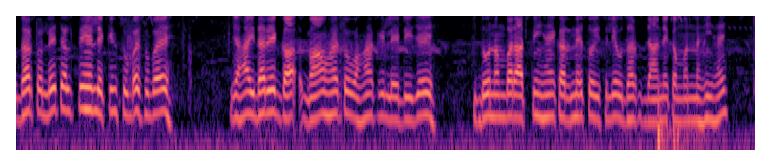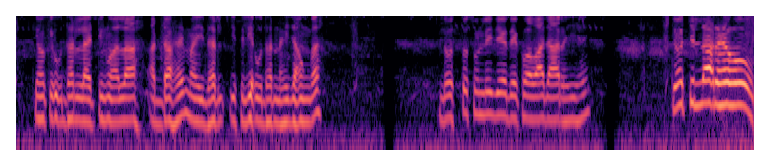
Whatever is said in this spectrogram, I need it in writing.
उधर तो ले चलते हैं, लेकिन सुबह सुबह यहाँ इधर एक गाँव है तो वहाँ की लेडीजें दो नंबर आती हैं करने तो इसलिए उधर जाने का मन नहीं है। क्योंकि उधर लाइटिंग वाला अड्डा है, मैं इधर, इसलिए उधर नहीं जाऊँगा। दोस्तों, सुन लीजिए, देखो, आवाज़ आ रही है। क्यों चिल्ला रहे हो?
